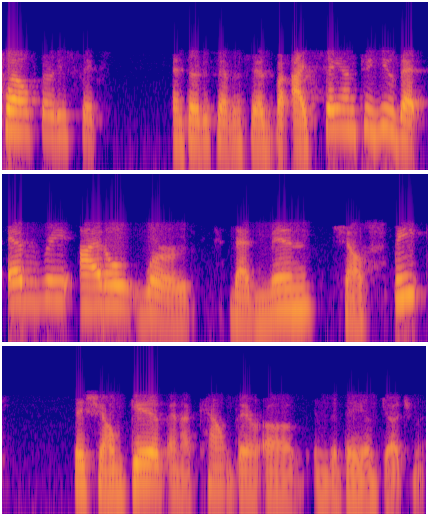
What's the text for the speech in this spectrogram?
twelve thirty six and 37 says, But I say unto you that every idle word that men shall speak, they shall give an account thereof in the day of judgment.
